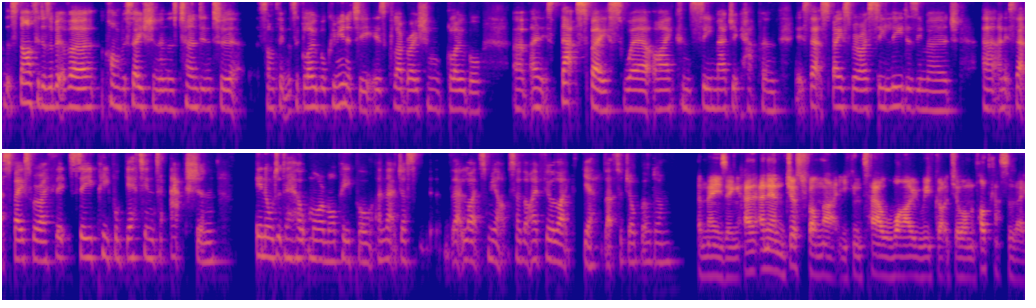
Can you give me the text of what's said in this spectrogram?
that started as a bit of a conversation and has turned into something that's a global community is collaboration global. Um, and it's that space where i can see magic happen. It's that space where i see leaders emerge uh, and it's that space where i th- see people get into action in order to help more and more people. And that just that lights me up so that i feel like yeah that's a job well done Amazing. And, and, then just from that, you can tell why we've got Jill on the podcast today.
